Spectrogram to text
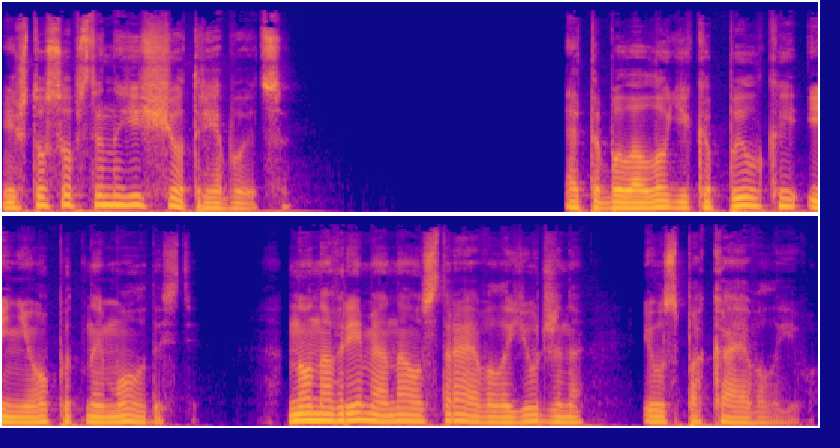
И что, собственно, еще требуется? Это была логика пылкой и неопытной молодости. Но на время она устраивала Юджина и успокаивала его.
